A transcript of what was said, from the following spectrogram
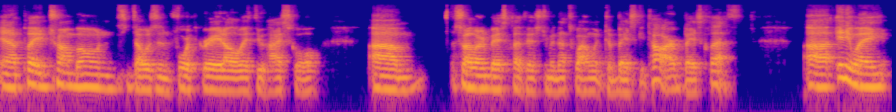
and I played trombone since I was in fourth grade all the way through high school. Um, so I learned bass clef instrument. That's why I went to bass guitar, bass clef. Uh, anyway,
